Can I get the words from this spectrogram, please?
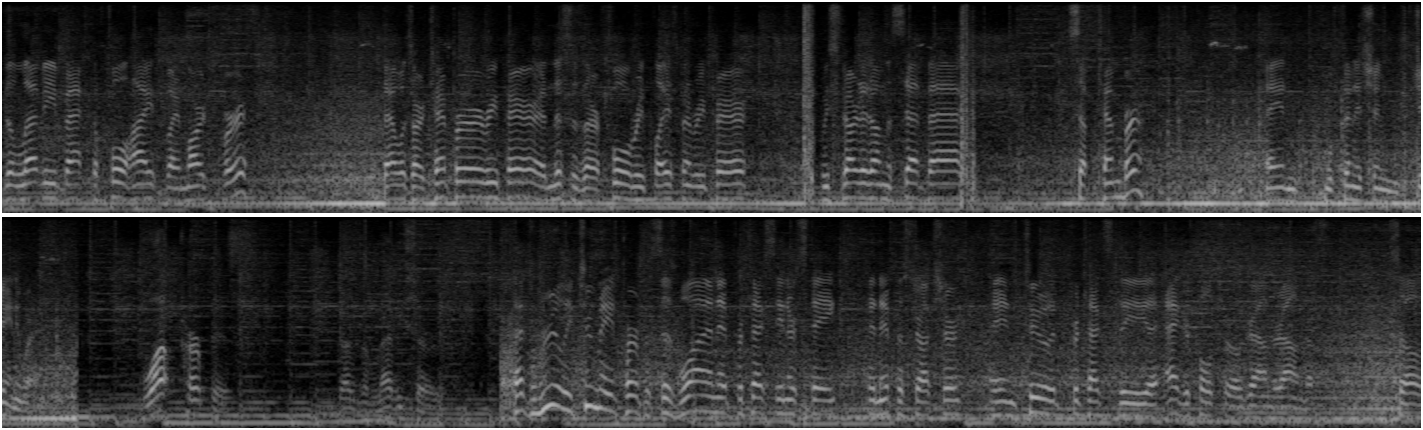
the levee back to full height by March 1st. That was our temporary repair, and this is our full replacement repair. We started on the setback September, and we'll finish in January. What purpose does the levee serve? That's really two main purposes. One, it protects the interstate and infrastructure, and two, it protects the agricultural ground around us. So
